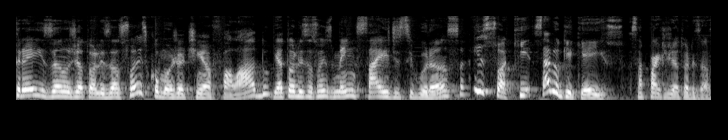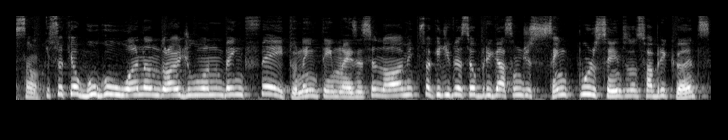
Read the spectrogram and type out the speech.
três anos de atualizações, como eu já tinha falado, e atualizações mensais de segurança. Isso aqui, sabe o que, que é isso? Essa parte de atualização? Isso aqui é o Google One Android One bem feito, nem tem mais esse nome. Isso aqui devia ser obrigação de 100% dos fabricantes.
